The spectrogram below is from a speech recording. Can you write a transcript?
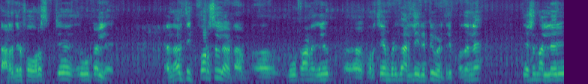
കാരണം ഇതൊരു ഫോറസ്റ്റ് റൂട്ടല്ലേ എന്നാൽ തിക് ഫോറസ്റ്റ് അല്ല കേട്ടോ. റൂട്ടാണെങ്കിലും കുറച്ച് കഴിയുമ്പോഴത്തേക്ക് നല്ല ഇരുട്ടി വീഴത്തില്ല ഇപ്പം തന്നെ അത്യാവശ്യം നല്ലൊരു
